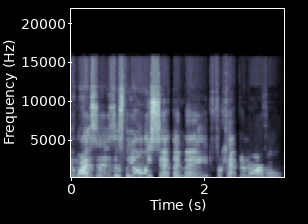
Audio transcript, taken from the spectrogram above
And why is it? Is this the only set they made for Captain Marvel?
